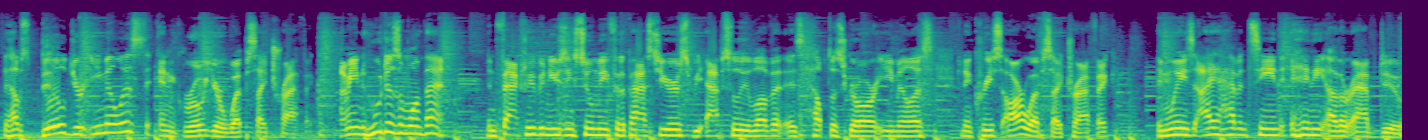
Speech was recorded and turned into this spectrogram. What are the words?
that helps build your email list and grow your website traffic. I mean, who doesn't want that? In fact, we've been using SumoMe for the past years. We absolutely love it. It's helped us grow our email list and increase our website traffic in ways I haven't seen any other app do.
